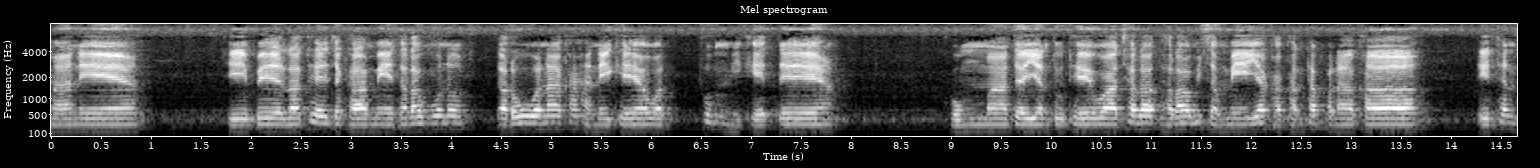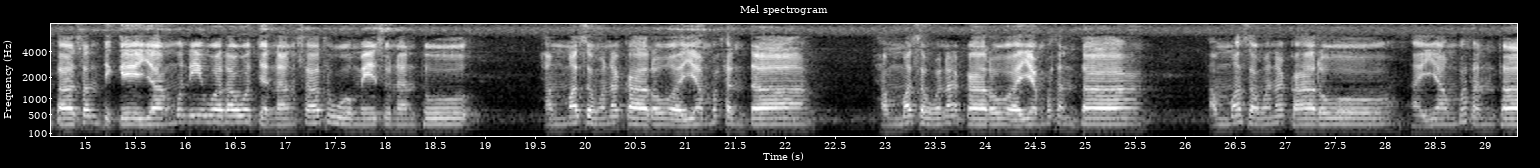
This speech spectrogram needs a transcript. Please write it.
มาเน ทีเปละเทจคาเมตระวุนุตรุวนาคหเนเควัตทุมหิเคเตภุมมาจายันตุเทวาชละธราวิสเมยขคันทัพนาคาติทันตาสันติเกยังมุนิวราวจนังสาธโวเมสุนันตุธรรมสวนการโรอายัมพัทันตาธรรมสวนการโรอายัมพัทันตาธรรมสวนการโรอายัมพัทันตา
